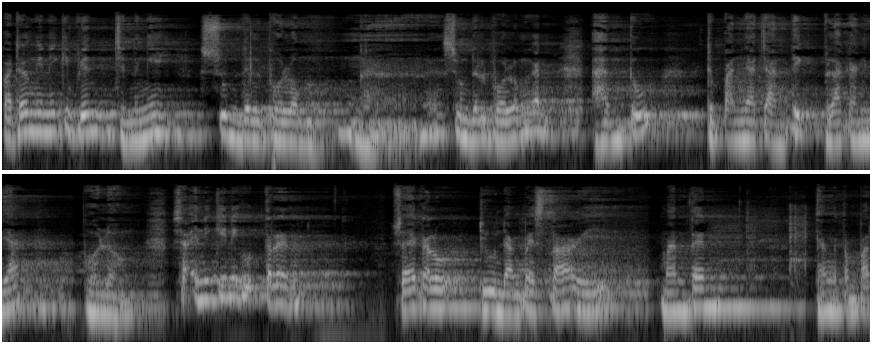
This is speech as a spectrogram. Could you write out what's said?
Padahal ini kibian jenengi sundel bolong. Nah, sundel bolong kan hantu depannya cantik, belakangnya bolong. Saya ini kini tren. Saya kalau diundang pesta di manten yang tempat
